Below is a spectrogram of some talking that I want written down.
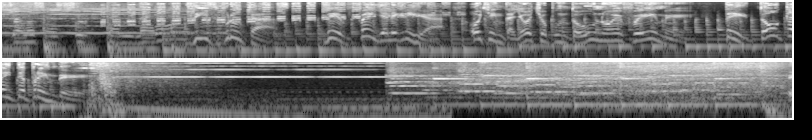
Yo no sé si te mereces. Disfrutas de Fe y Alegría, 88.1 FM. Te toca y te prende.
